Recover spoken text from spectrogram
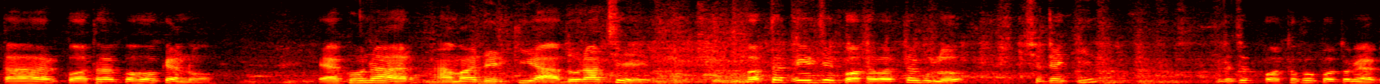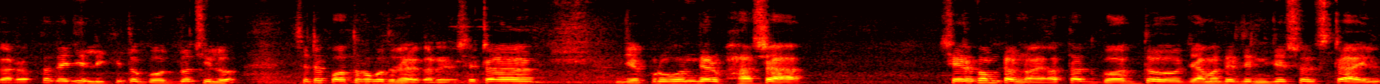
তাহার কথা কহ কেন? এখন আর আমাদের কি আদর আছে? অর্থাৎ এই যে কথাবার্তাগুলো, সেটা কি? সেটা হচ্ছে কথোপকথনের আকার। অর্থাৎ এই যে লিখিত গদ্য ছিল, সেটা কথোপকথনের আকারে। সেটা যে প্রবন্ধের ভাষা, সেরকমটা নয়। অর্থাৎ গদ্য যে আমাদের যে নিজস্ব স্টাইল,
